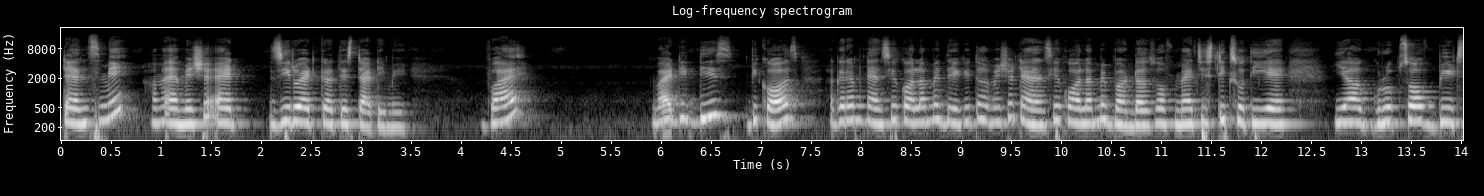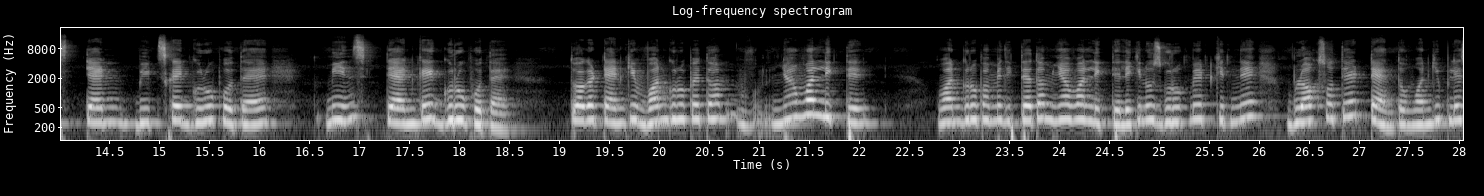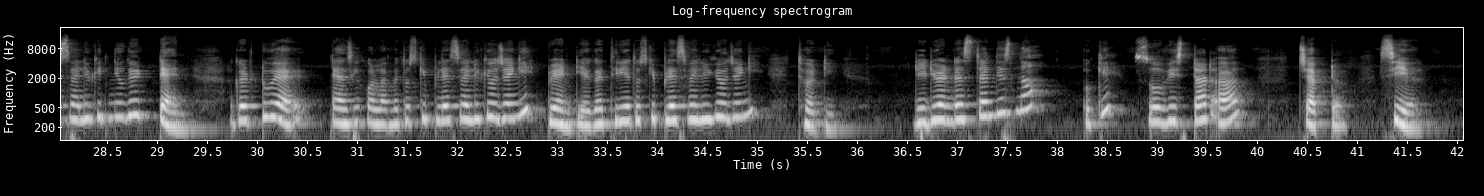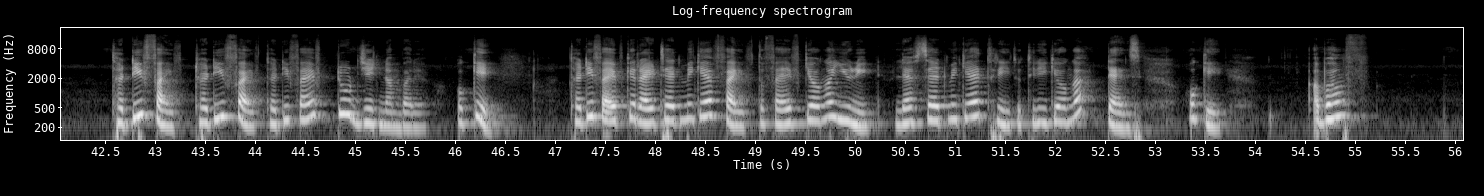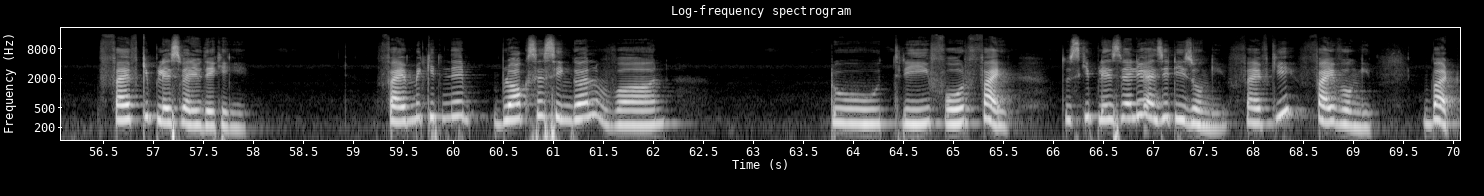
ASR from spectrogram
टेंस में हम हमेशा ऐड ज़ीरो ऐड करते स्टार्टिंग में। Why why did this because अगर हम टेंस के कॉलम में देखें तो हमेशा टेंस के कॉलम में बंडल्स ऑफ़ मैच स्टिक्स होती है, या groups of beads ten beads का एक ग्रुप होता है मीन्स टेन का एक ग्रुप होता है। तो अगर टेन की वन ग्रुप है तो हम यहाँ वन लिखते। वन ग्रुप हमें दिखता है तो हम यहाँ वन लिखते हैं। लेकिन उस ग्रुप में कितने ब्लॉक्स होते हैं? टेन तो वन की प्लेस वैल्यू कितनी होगी टेन अगर टू है टेंस के कॉलम में तो उसकी प्लेस वैल्यू क्या हो जाएँगी? ट्वेंटी अगर थ्री है तो उसकी प्लेस वैल्यू क्या हो जाएँगी? Thirty did you understand this ना okay so we start our chapter see here thirty five thirty five thirty five two digit number है. ओके थर्टी फाइव के राइट साइड में क्या है? फाइव तो फाइव क्या होगा? यूनिट लेफ़्ट साइड में क्या है? थ्री तो थ्री क्या होगा? टेंस ओके अब हम फाइव की प्लेस वैल्यू देखेंगे. फाइव में कितने ब्लॉक्स है? Single one two three four five. तो इसकी place value as it is होंगी। फाइव की फाइव होंगी। बट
